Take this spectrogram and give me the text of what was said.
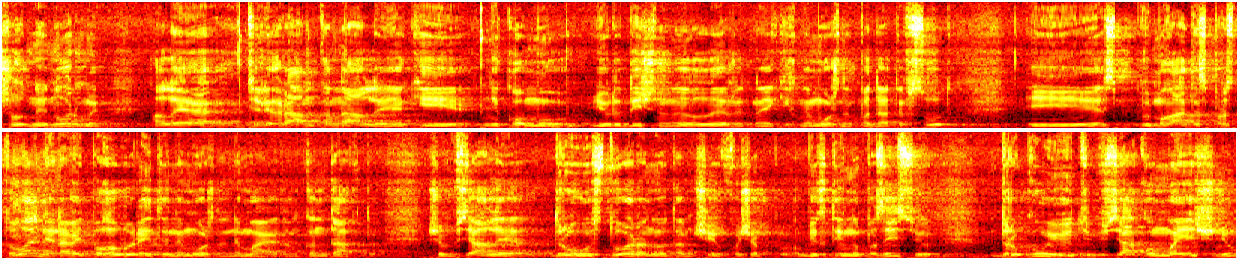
жодної норми. Але телеграм-канали, які нікому юридично не належать, на яких не можна подати в суд і вимагати спростування, навіть поговорити не можна, немає там контакту, щоб взяли другу сторону там, чи хоча б об'єктивну позицію, друкують всяку маячню,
